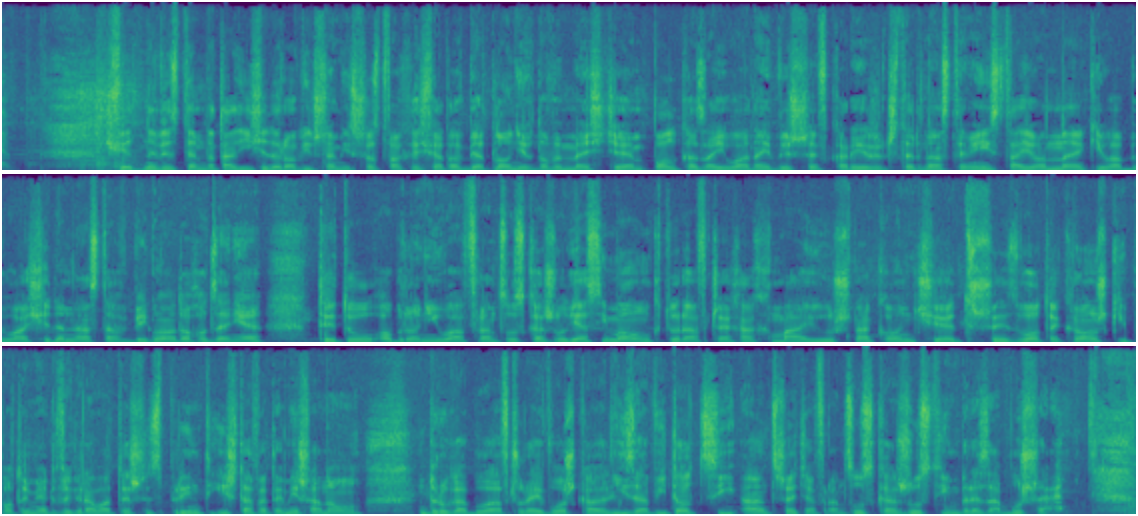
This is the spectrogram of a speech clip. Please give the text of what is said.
Świetny występ Natalii Siedorowicz na Mistrzostwach Świata w biatlonie w Nowym Meście. Polka zajęła najwyższe w karierze 14 miejsca, Joanna Jakieła była 17 w biegu na dochodzenie. Tytuł obroniła francuska Julia Simon, która w Czechach ma już na koncie trzy złote krążki po tym, jak wygrała też sprint i sztafetę mieszaną. Druga była wczoraj Włoszka Liza Vitozzi, a trzecia francuska Justin Breza-Boucher.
